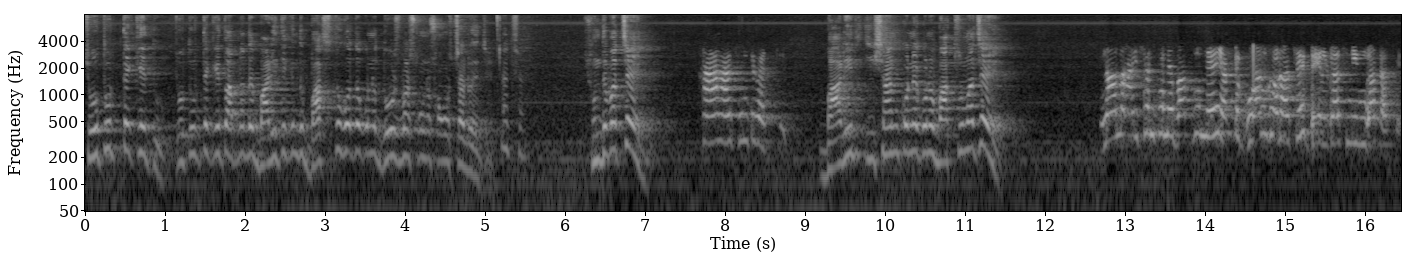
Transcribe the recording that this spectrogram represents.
চতুর্থে কেতু। চতুর্থে কেতু আপনাদের বাড়িতে কিন্তু বাস্তুগত কোনো দোষ বা কোনো সমস্যা রয়েছে। আচ্ছা। শুনতে পাচ্ছেন? হ্যাঁ হ্যাঁ শুনতে পাচ্ছি। বাড়ির ঈশান কোণে কোনো বাথরুম আছে? না না ঈশান কোণে বাথরুম নেই একটা গোয়াল ঘর আছে বেল গাছ নিম গাছ আছে।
